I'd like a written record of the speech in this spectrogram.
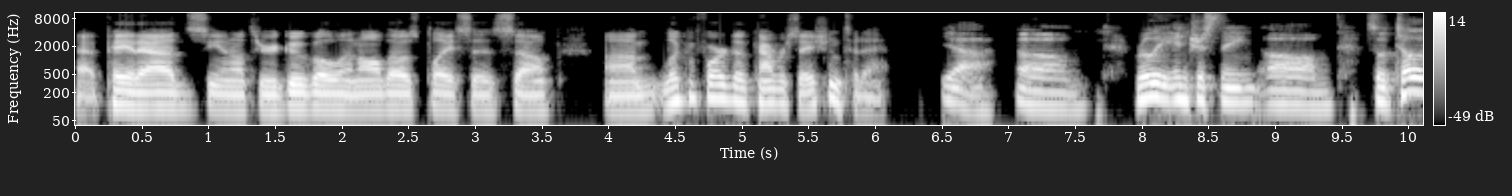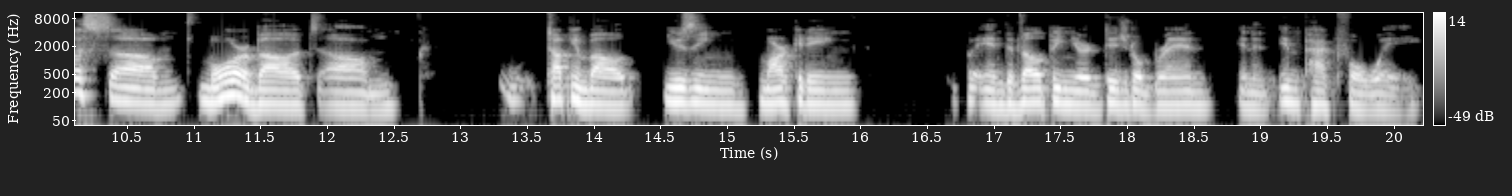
uh, paid ads, you know, through Google and all those places. So, um, looking forward to the conversation today. Yeah, um, really interesting. Um, so, tell us um, more about um, talking about using marketing and developing your digital brand in an impactful way.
